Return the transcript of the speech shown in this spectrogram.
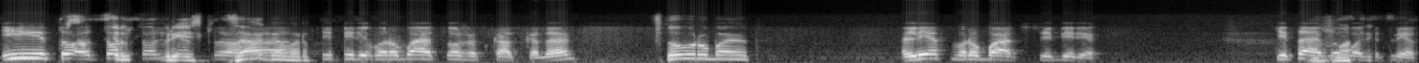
и то, то, что Еврейский э, заговор. в Сибири вырубают, тоже сказка, да? Что вырубают? Лес вырубают в Сибири. Китай Ну, вывозит лес.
